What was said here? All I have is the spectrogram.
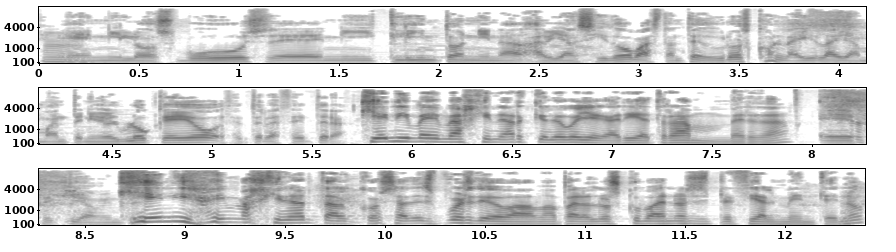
Mm. eh, ni los Bush, eh, ni Clinton, ni nada, habían sido bastante duros con la isla y han mantenido el bloqueo, etcétera, etcétera. ¿Quién iba a imaginar que luego llegaría Trump, verdad? Efectivamente. ¿Quién iba a imaginar tal cosa después de Obama, para los cubanos especialmente, ¿no?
